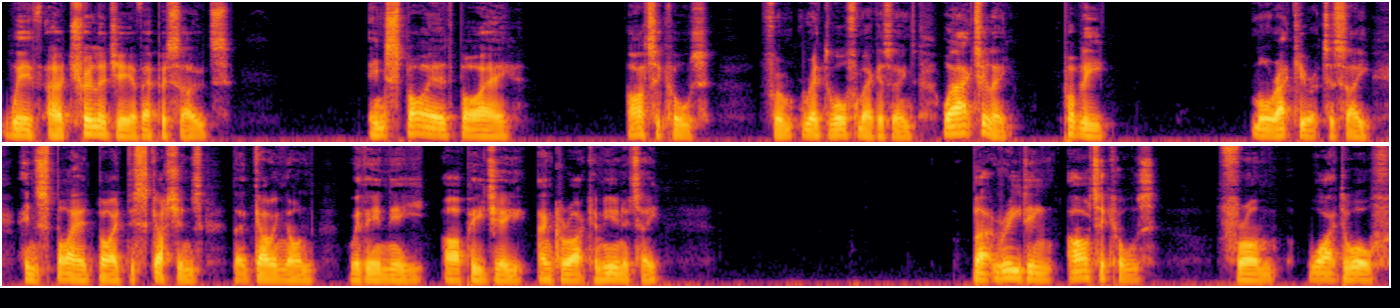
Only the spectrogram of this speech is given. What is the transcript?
with a trilogy of episodes inspired by articles from Red Dwarf magazines. Well, actually, probably more accurate to say inspired by discussions that are going on within the RPG anchorite community. But reading articles from White Dwarf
